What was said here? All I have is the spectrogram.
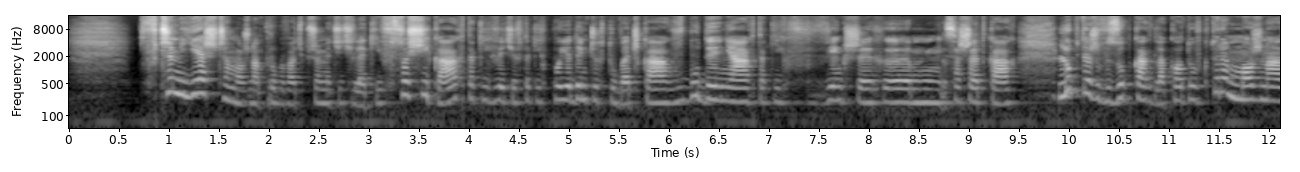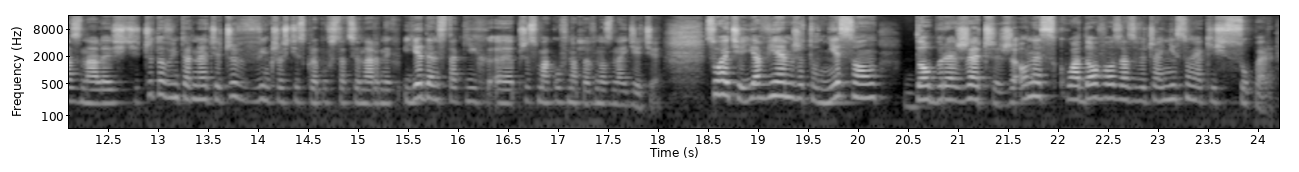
W czym jeszcze można próbować przemycić leki? W sosikach, takich wiecie, w takich pojedynczych tubeczkach, w budyniach, takich większych ym, saszetkach, lub też w zupkach dla kotów, które można znaleźć czy to w internecie, czy w większości sklepów stacjonarnych. Jeden z takich e, przysmaków na pewno znajdziecie. Słuchajcie, ja wiem, że to nie są dobre rzeczy, że one składowo zazwyczaj nie są jakieś super,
